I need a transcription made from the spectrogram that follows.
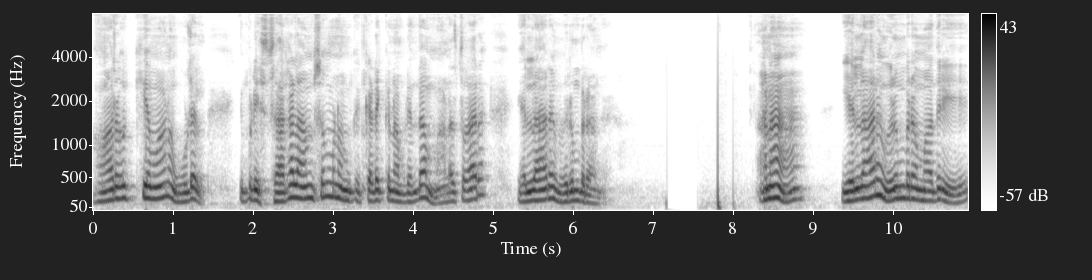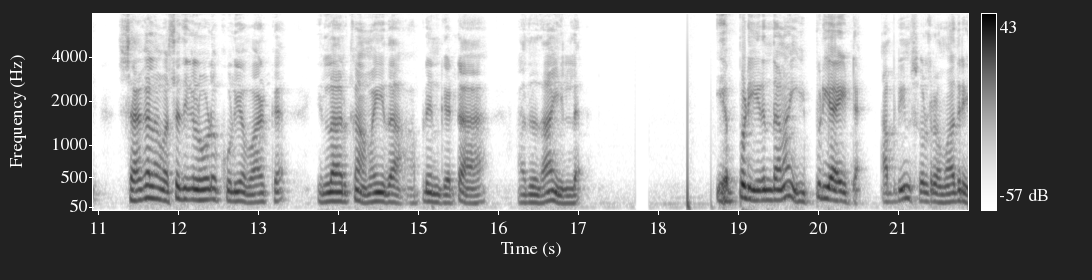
ஆரோக்கியமான உடல் இப்படி சகல அம்சமும் நமக்கு கிடைக்கணும் அப்படின்னு தான் மனசார எல்லாரும் விரும்புகிறாங்க ஆனால் எல்லாரும் விரும்புகிற மாதிரி சகல வசதிகளோடு கூடிய வாழ்க்கை எல்லாருக்கும் அமையுதா அப்படின்னு கேட்டால் அதுதான் இல்லை. எப்படி இருந்தானா இப்படி ஆயிட்டேன் அப்படின்னு சொல்கிற மாதிரி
